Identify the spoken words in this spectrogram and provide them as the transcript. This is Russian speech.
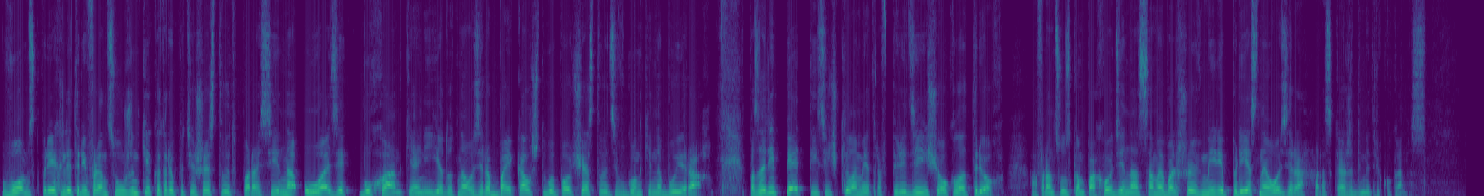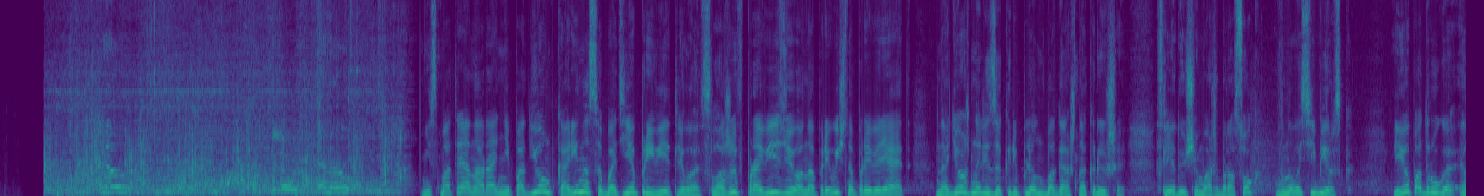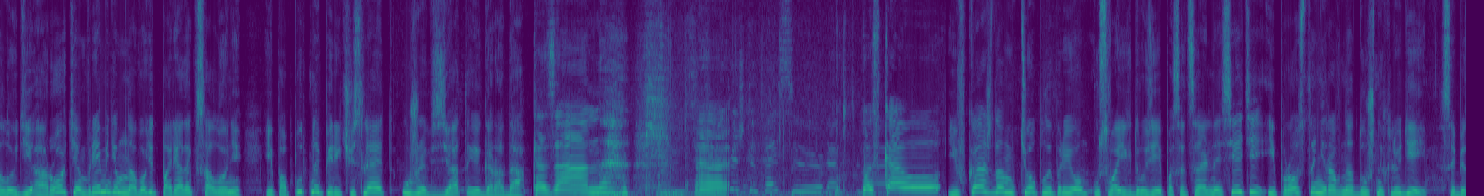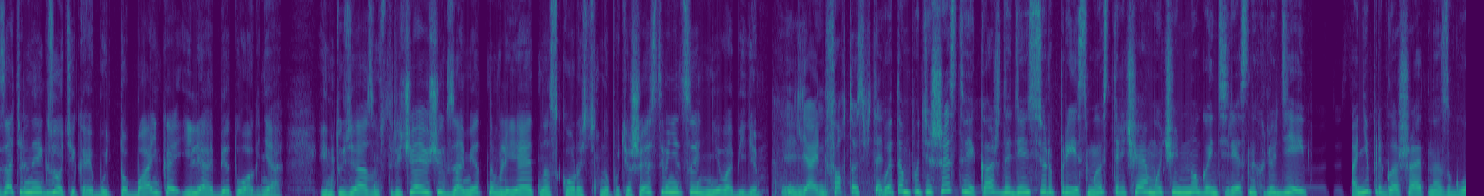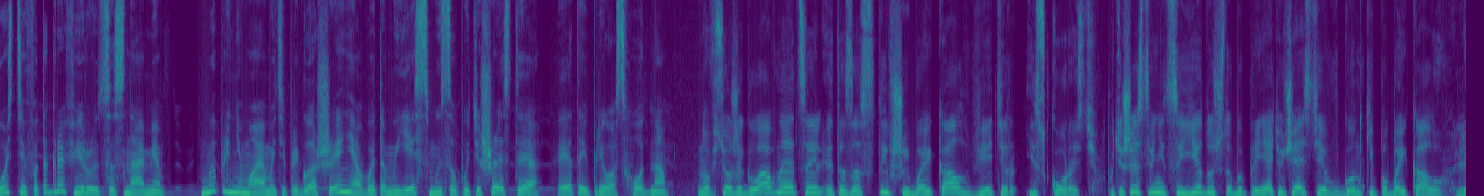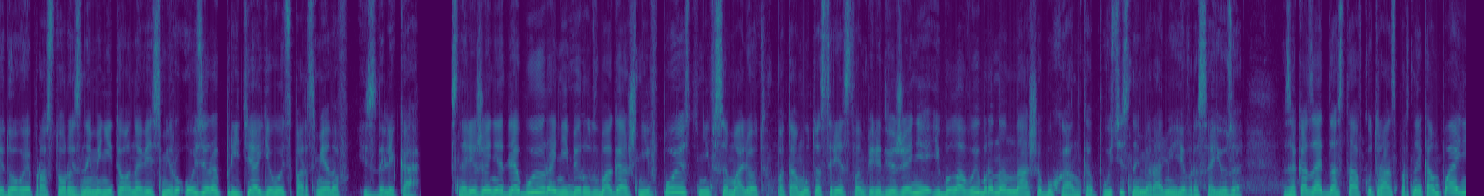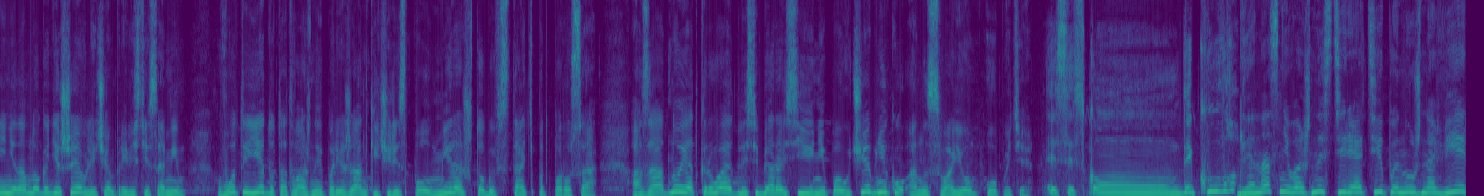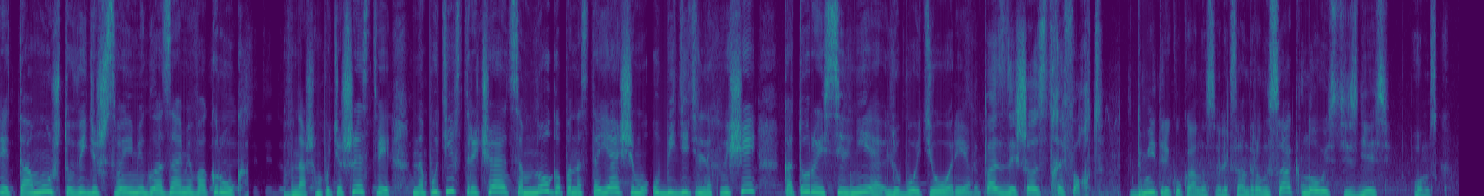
В Омск приехали три француженки, которые путешествуют по России на УАЗе «Буханки». Они едут на озеро Байкал, чтобы поучаствовать в гонке на буерах. Позади 5000 километров, впереди еще около трех. О французском походе на самое большое в мире пресное озеро расскажет Дмитрий Куканос. Несмотря на ранний подъем, Карина Сабатье приветлива. Сложив провизию, она привычно проверяет, надежно ли закреплен багаж на крыше. Следующий марш-бросок в Новосибирск. Ее подруга Элоди Аро тем временем наводит порядок в салоне и попутно перечисляет уже взятые города. Казан, э, Москва. И в каждом теплый прием у своих друзей по социальной сети и просто неравнодушных людей. С обязательной экзотикой, будь то банька или обед у огня. Энтузиазм встречающих заметно влияет на скорость, но путешественницы не в обиде. В этом путешествии каждый день сюрприз. Мы встречаем очень много интересных людей. Они приглашают нас в гости, фотографируются с нами. Мы принимаем эти приглашения, в этом и есть смысл путешествия. Это и превосходно. Но все же главная цель – это застывший Байкал, ветер и скорость. Путешественницы едут, чтобы принять участие в гонке по Байкалу. Ледовые просторы знаменитого на весь мир озера притягивают спортсменов издалека. Снаряжение для буера не берут в багаж ни в поезд, ни в самолет. Потому-то средством передвижения и была выбрана наша буханка, пусть и с номерами Евросоюза. Заказать доставку транспортной компании не намного дешевле, чем привезти самим. Вот и едут отважные парижанки через полмира, чтобы встать под паруса. А заодно и открывают для себя Россию не по учебнику, а на своем опыте. Для нас не важны стереотипы, нужно верить тому, что видишь своими глазами вокруг. В нашем путешествии на пути встречается много по-настоящему убедительных вещей, которые сильнее любой теории. Дмитрий Куканос, Александр Лысак. Новости здесь, Омск.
